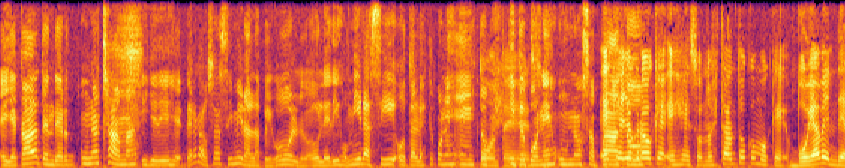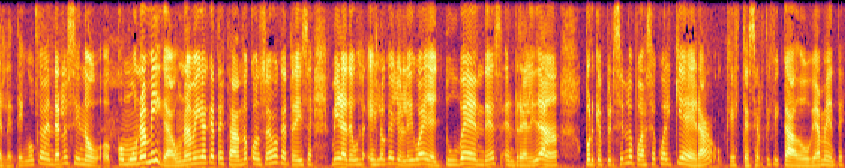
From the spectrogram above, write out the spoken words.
Ella acaba de atender una chama y yo dije, verga, o sea, sí, mira, la pegó, o le dijo, mira, sí, o tal vez te pones esto Ponte y te eso. pones unos Es zapatos. que yo creo que es eso, no es tanto como que voy a venderle, tengo que venderle, sino como una amiga, una amiga que te está dando consejos que te dice, mira, te gusta- es lo que yo le digo a ella, tú vendes en realidad, porque piercing lo puede hacer cualquiera, o que esté certificado, obviamente,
